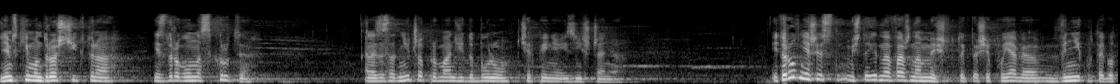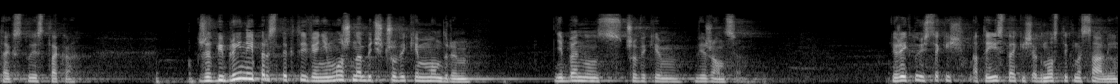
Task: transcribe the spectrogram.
Ziemskiej mądrości, która jest drogą na skróty, ale zasadniczo prowadzi do bólu, cierpienia i zniszczenia. I to również jest, myślę, jedna ważna myśl, tutaj, która się pojawia w wyniku tego tekstu, jest taka, że w biblijnej perspektywie nie można być człowiekiem mądrym, nie będąc człowiekiem wierzącym. Jeżeli ktoś jest jakiś ateista, jakiś agnostyk na sali,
